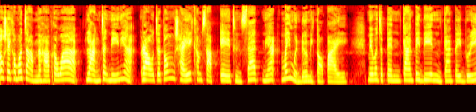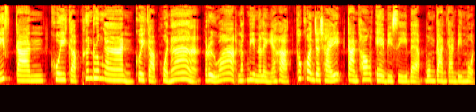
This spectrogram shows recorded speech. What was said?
ต้องใช้คำว่าจำนะคะ เพราะว่าหลังจากนี้เนี่ยเราจะต้องใช้คำศัพท์ A ถึง Z เนี้ยไม่เหมือนเดิมอีกต่อไปไม่ว่าจะเป็นการไปบิน การไปบรีฟ การคุยกับเพื่อนร่วมงาน คุยกับหัวหน้า หรือว่านักบินอะไรอย่างเงี้ยค่ะ ทุกคนจะใช้การท่อง A B C แบบวงการการบินหมด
